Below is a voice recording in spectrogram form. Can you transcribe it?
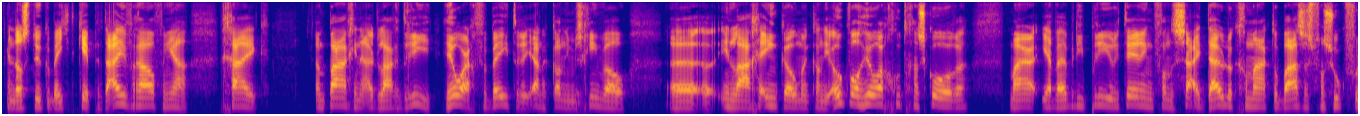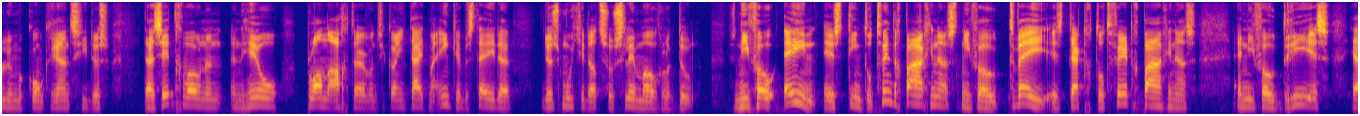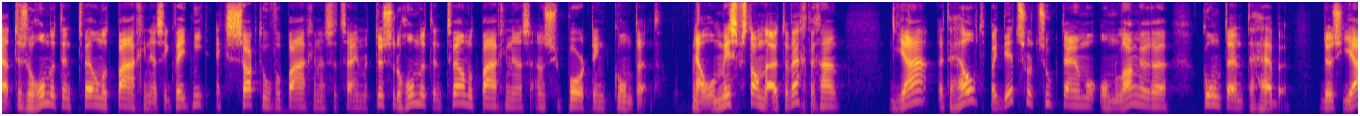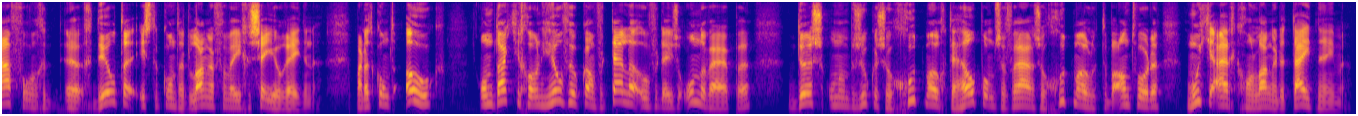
En dat is natuurlijk een beetje het kip-en-ei verhaal van ja, ga ik een pagina uit laag 3 heel erg verbeteren, ja, dan kan hij misschien wel uh, in laag 1 komen en kan hij ook wel heel erg goed gaan scoren. Maar ja, we hebben die prioritering van de site duidelijk gemaakt op basis van zoekvolume, concurrentie. Dus daar zit gewoon een, een heel plan achter, want je kan je tijd maar één keer besteden. Dus moet je dat zo slim mogelijk doen. Dus niveau 1 is 10 tot 20 pagina's, niveau 2 is 30 tot 40 pagina's en niveau 3 is ja, tussen 100 en 200 pagina's. Ik weet niet exact hoeveel pagina's het zijn, maar tussen de 100 en 200 pagina's aan supporting content. Nou, om misverstanden uit de weg te gaan, ja, het helpt bij dit soort zoektermen om langere content te hebben. Dus ja, voor een eh, gedeelte is de content langer vanwege SEO-redenen. Maar dat komt ook omdat je gewoon heel veel kan vertellen over deze onderwerpen. Dus om een bezoeker zo goed mogelijk te helpen, om zijn vragen zo goed mogelijk te beantwoorden, moet je eigenlijk gewoon langer de tijd nemen.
